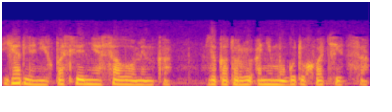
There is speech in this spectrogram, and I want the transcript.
Я для них последняя соломинка, за которую они могут ухватиться».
